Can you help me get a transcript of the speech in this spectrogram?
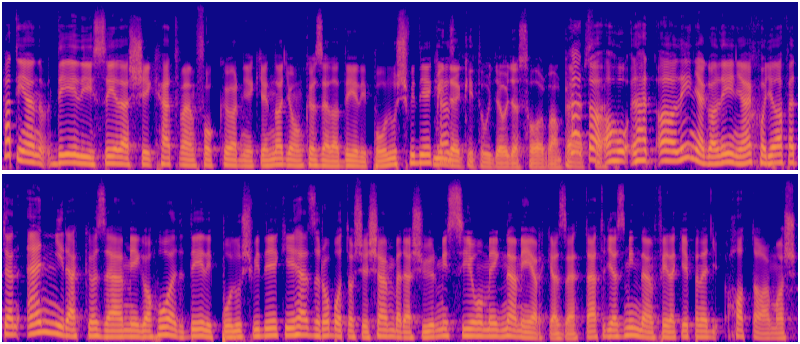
Hát ilyen déli szélesség 70 fok környékén, nagyon közel a déli pólusvidékhez. Mindenki tudja, hogy az hol van, persze. Hát a, a, hát a lényeg a lényeg, hogy alapvetően ennyire közel még a Hold déli pólusvidékéhez robotos és emberes űrmisszió még nem érkezett. Tehát, hogy ez mindenféleképpen egy hatalmas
